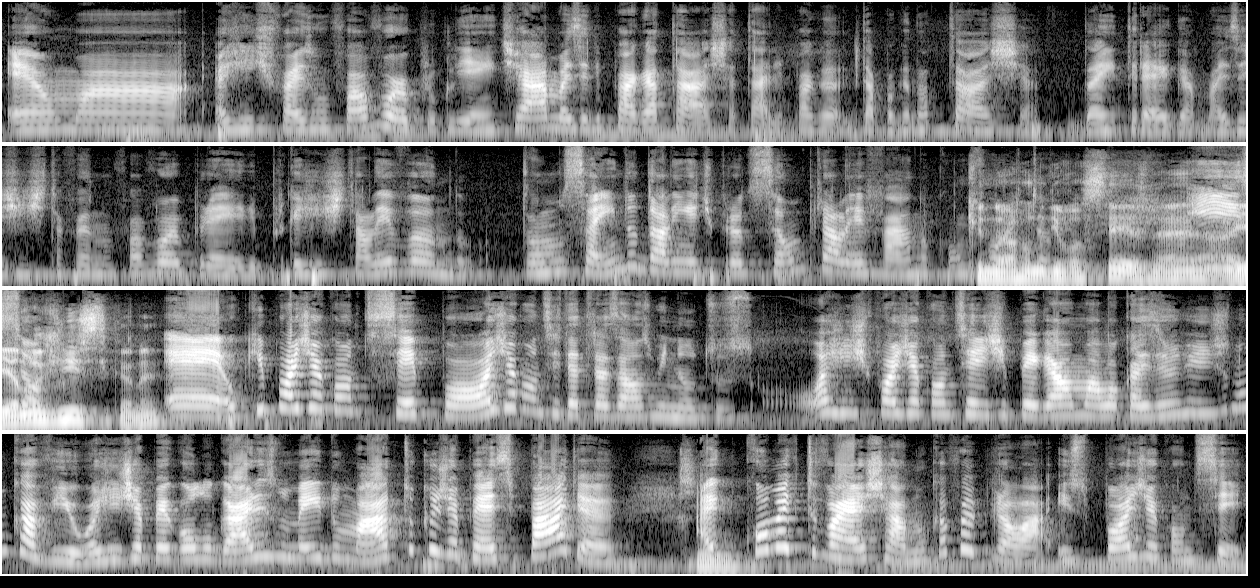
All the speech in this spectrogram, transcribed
é uma. A gente faz um favor pro cliente. Ah, mas ele paga a taxa, tá? Ele, paga, ele tá pagando a taxa da entrega, mas a gente tá fazendo um favor pra ele, porque a gente tá levando. Estamos saindo da linha de produção pra levar no conforto. Que não é rumo de vocês, né? Aí é Isso. logística, né? É, o que pode acontecer, pode acontecer de atrasar uns minutos. A gente pode acontecer de pegar uma localização que a gente nunca viu. A gente já pegou lugares no meio do mato que o GPS para. Aí como é que tu vai achar? Nunca foi pra lá. Isso pode acontecer.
